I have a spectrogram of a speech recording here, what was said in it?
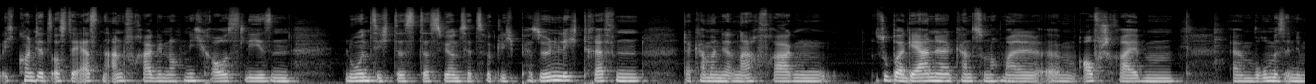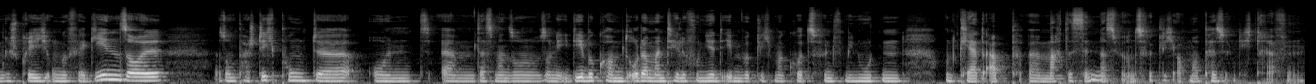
ich konnte jetzt aus der ersten Anfrage noch nicht rauslesen, lohnt sich das, dass wir uns jetzt wirklich persönlich treffen? Da kann man ja nachfragen, super gerne, kannst du nochmal ähm, aufschreiben, ähm, worum es in dem Gespräch ungefähr gehen soll, so ein paar Stichpunkte und ähm, dass man so, so eine Idee bekommt oder man telefoniert eben wirklich mal kurz fünf Minuten und klärt ab, äh, macht es Sinn, dass wir uns wirklich auch mal persönlich treffen.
